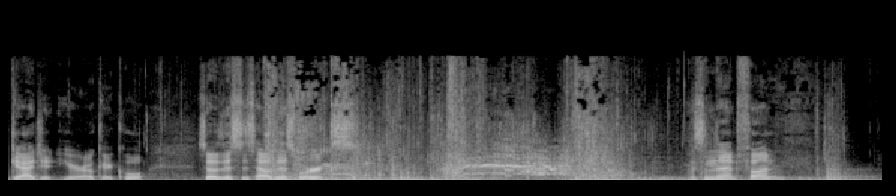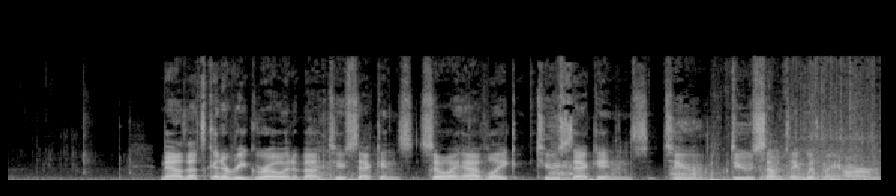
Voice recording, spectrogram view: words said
gadget here. Okay, cool. So this is how this works. Isn't that fun? Now that's going to regrow in about two seconds, so I have like two seconds to do something with my arm.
